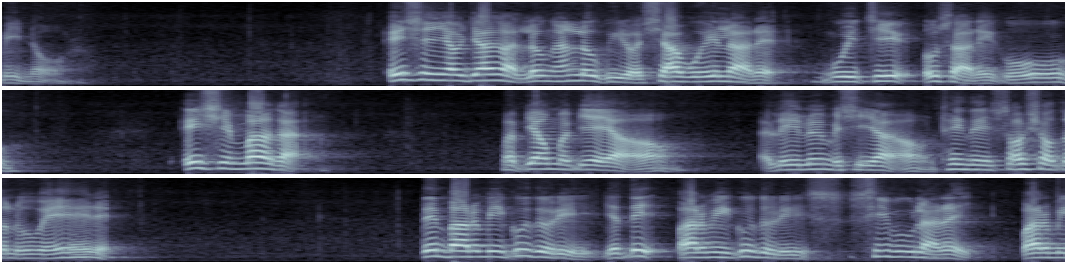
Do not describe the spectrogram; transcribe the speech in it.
မိနောအရှင်ယောက်ျားကလုပ်ငန်းလုပ်ပြီးတော့ရှာပွေးလာတဲ့ငွေကြေးဥစ္စာတွေကိုအရှင်မကမပြောင်းမပြည့်ရအောင်အလေးလွှဲမရှိရအောင်ထိမ့်သိမ်းစောက်ရှောက်သလိုပဲတဲ့ သင်ပါရမီကုသိုလ်တွေယသိပါရမီကုသိုလ်တွေစီးပူးလာတဲ့ပါရမီ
